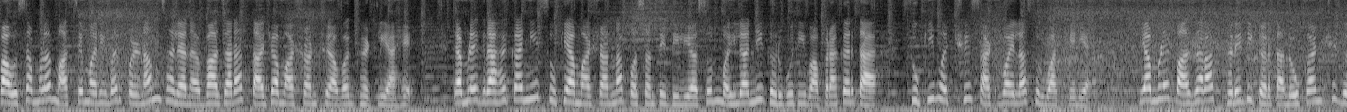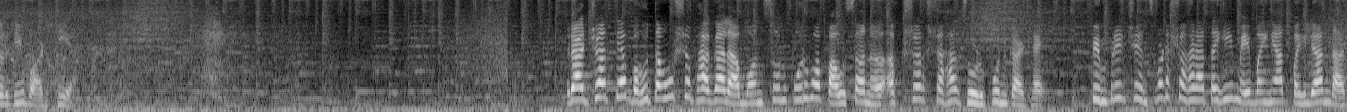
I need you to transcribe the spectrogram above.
पावसामुळे मासेमारीवर परिणाम झाल्यानं बाजारात ताज्या माशांची आवक घटली आहे. त्यामुळे ग्राहकांनी सुक्या माशांना पसंती दिली असून महिलांनी घरगुती वापराकरता सुकी मच्छी साठवायला सुरुवात केली आहे. यामुळे बाजारात खरेदी करता लोकांची गर्दी वाढतीय. राज्यातल्या बहुतांश भागाला मान्सूनपूर्व पावसानं अक्षरशः झोडपून काढलाय. पिंपरी चिंचवड शहरातही मे महिन्यात पहिल्यांदाच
